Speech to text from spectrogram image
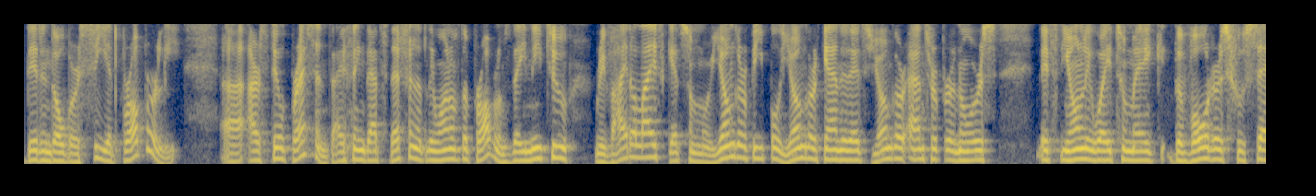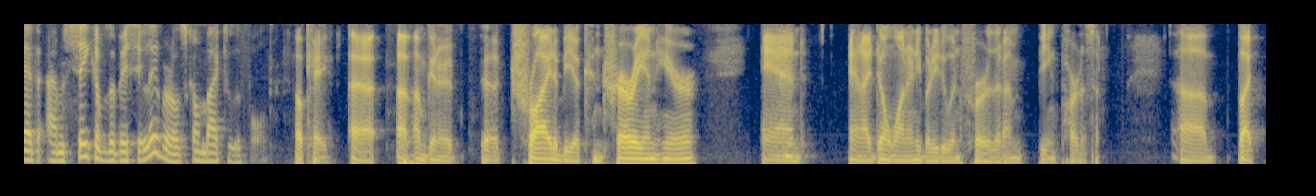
didn't oversee it properly uh, are still present. I think that's definitely one of the problems. They need to revitalize, get some more younger people, younger candidates, younger entrepreneurs. It's the only way to make the voters who said, I'm sick of the BC liberals, come back to the fold. Okay. Uh, I'm going to uh, try to be a contrarian here, and, and I don't want anybody to infer that I'm being partisan. Uh, but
